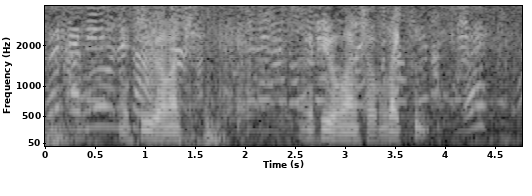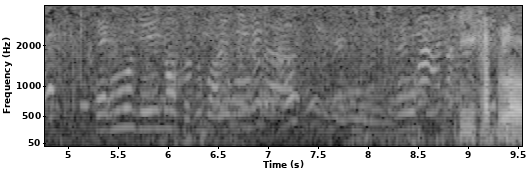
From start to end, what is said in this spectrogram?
เฮ้ยตายมือนี่ที่ประมาณนี่ที่ประมาณสองไรครึ่งแตงโมเจ๊นอกก็บอกลงมานี่ครับรอ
